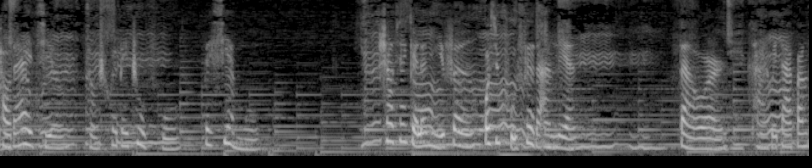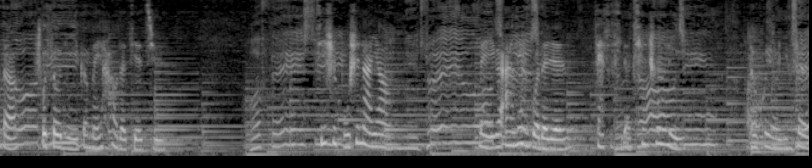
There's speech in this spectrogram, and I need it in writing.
好的爱情。总是会被祝福，被羡慕。上天给了你一份或许苦涩的暗恋，但偶尔他还会大方的附送你一个美好的结局。即使不是那样，每一个暗恋过的人，在自己的青春里，都会有一份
